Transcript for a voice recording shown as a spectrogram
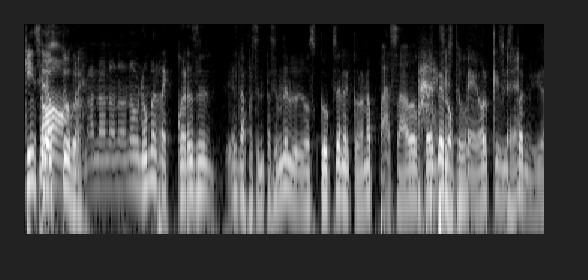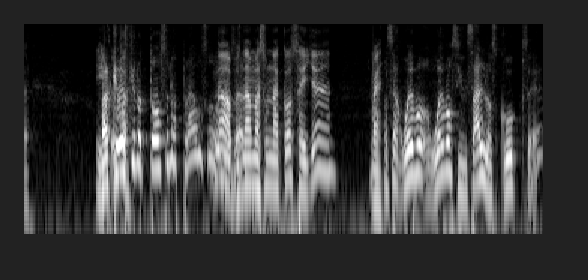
15 de octubre. No, no, no, no, no, no me recuerdes el- es la presentación de los Cooks en el Corona pasado. Fue Ah, de sí lo peor que he Sí. visto en mi vida. Y- Para que bueno, veas que no todos son aplausos. No, pues sea, nada más una cosa y ya. Bueno, O sea, huevo, huevo sin sal los Cooks, ¿eh?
